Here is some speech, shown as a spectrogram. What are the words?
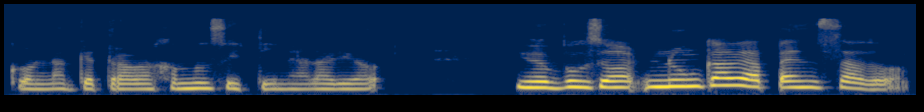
con la que trabajamos su itinerario y me puso, nunca había pensado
